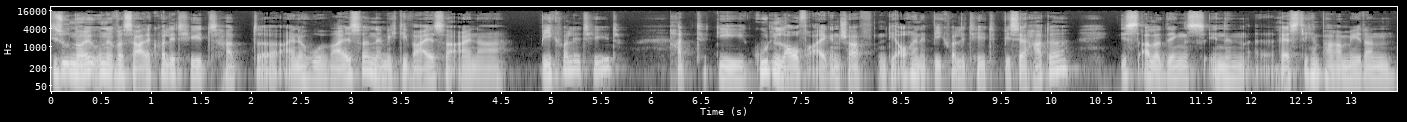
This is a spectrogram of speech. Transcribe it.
Diese neue Universalqualität hat äh, eine hohe Weise, nämlich die Weise einer B-Qualität, hat die guten Laufeigenschaften, die auch eine B-Qualität bisher hatte, ist allerdings in den restlichen Parametern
